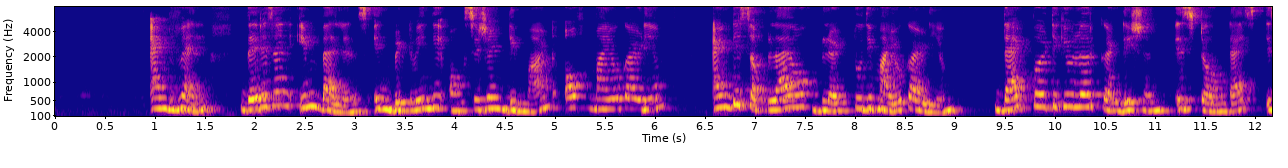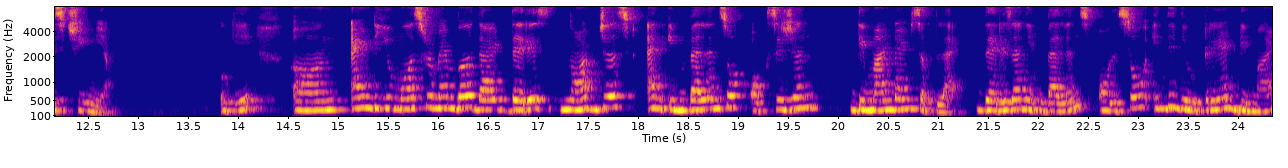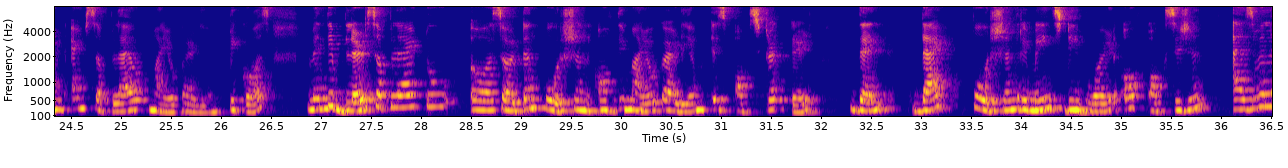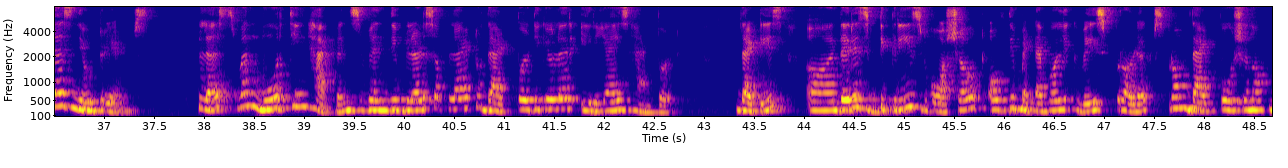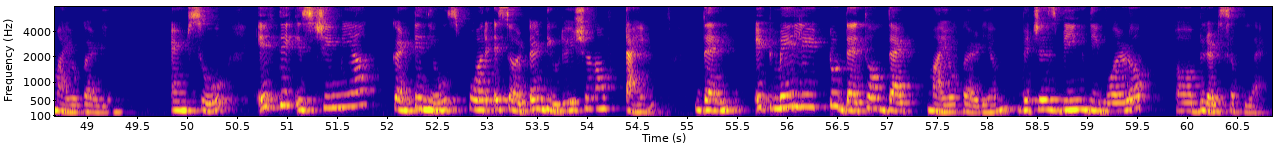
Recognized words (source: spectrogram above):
And when there is an imbalance in between the oxygen demand of myocardium and the supply of blood to the myocardium that particular condition is termed as ischemia. Okay? Um, and you must remember that there is not just an imbalance of oxygen demand and supply. There is an imbalance also in the nutrient demand and supply of myocardium because when the blood supply to a certain portion of the myocardium is obstructed, then that portion remains devoid of oxygen as well as nutrients. Plus, one more thing happens when the blood supply to that particular area is hampered. That is, uh, there is decreased washout of the metabolic waste products from that portion of myocardium and so, if the ischemia continues for a certain duration of time, then it may lead to death of that myocardium, which is being devoid of uh, blood supply.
